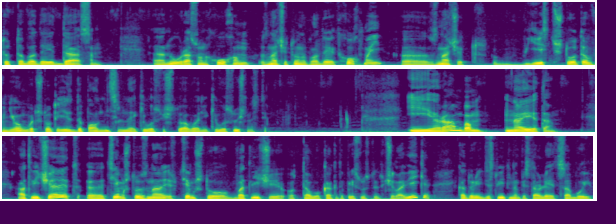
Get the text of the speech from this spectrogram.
тот, кто обладает дасом. Э, ну, раз он хохом, значит, он обладает хохмой, э, значит, есть что-то в нем, вот что-то есть дополнительное к его существованию, к его сущности. И Рамбам на это отвечает э, тем, что знает, тем, что в отличие от того, как это присутствует в человеке, который действительно представляет собой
